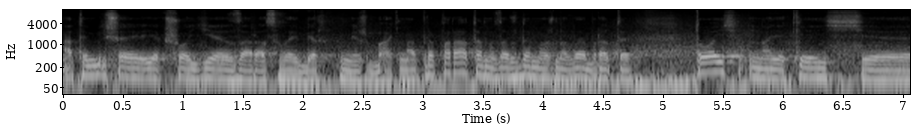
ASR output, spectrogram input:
А тим більше, якщо є зараз вибір між багатьма препаратами, завжди можна вибрати той, на який е,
